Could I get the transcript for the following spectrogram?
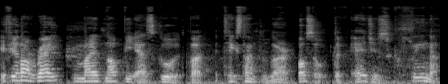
If you're not right, it might not be as good, but it takes time to learn. Also, the edge is cleaner.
